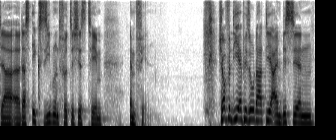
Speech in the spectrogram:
äh, das X47-System empfehlen. Ich hoffe, die Episode hat dir ein bisschen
